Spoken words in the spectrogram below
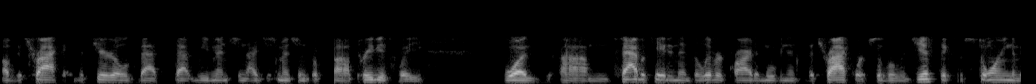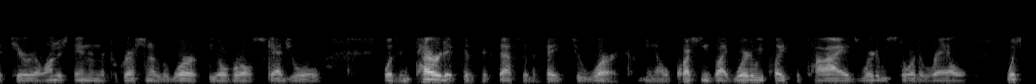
of the track materials that that we mentioned, I just mentioned uh, previously, was um, fabricated and delivered prior to moving into the track work. So the logistics of storing the material, understanding the progression of the work, the overall schedule, was imperative to the success of the phase two work. You know, questions like where do we place the ties, where do we store the rail, which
